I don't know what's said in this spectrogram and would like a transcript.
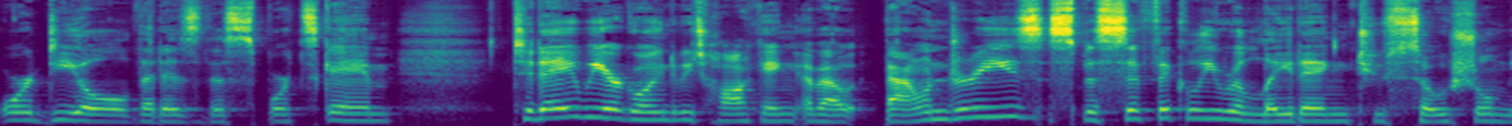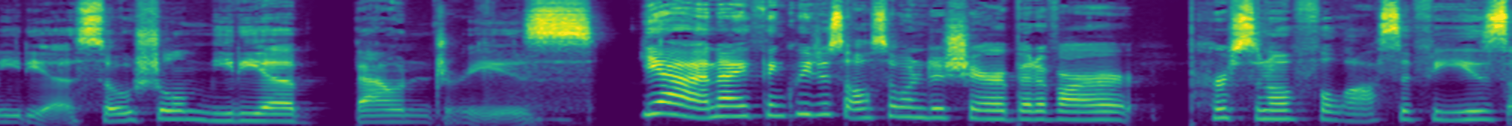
ordeal that is this sports game. Today, we are going to be talking about boundaries, specifically relating to social media, social media boundaries. Yeah, and I think we just also wanted to share a bit of our personal philosophies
